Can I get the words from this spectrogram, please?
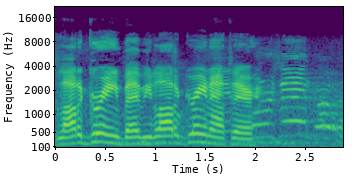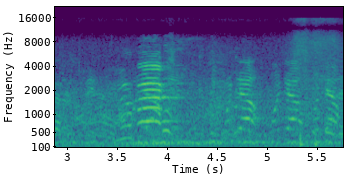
A lot of green, baby. A lot of green out there. Corners in. Move back. One down, one down, one down.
